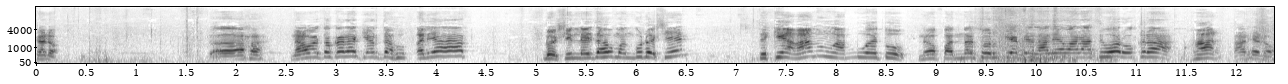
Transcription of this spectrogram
હેડો. આહા, ના હોય તો કરે ઘેર જાઉં. અલ્યા ડોશીન લઈ જાઉં મંગુ ડોશીન. તે કેવાનું આપવું હોય તો. ને પંદરસો રૂપિયા પેલા લેવાના છે હો રોકડા. હાર. હા હેડો.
